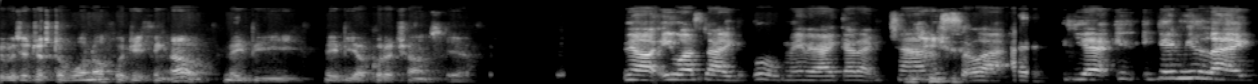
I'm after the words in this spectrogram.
was it just a one-off or do you think oh maybe maybe i've got a chance here no it was like oh maybe i got a chance so I, I yeah it, it, gave me like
